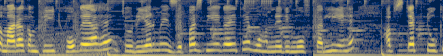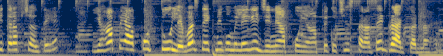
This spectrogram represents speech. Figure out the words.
हमारा कंप्लीट हो गया है। जो रियर में जिपर्स दिए गए थे, वो हमने रिमूव कर लिए हैं। अब स्टेप टू की तरफ़ चलते हैं। यहाँ पे आपको टू लेवर्स देखने को मिलेंगे, जिन्हें आपको यहाँ पे कुछ इस तरह से ड्रैग करना है।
